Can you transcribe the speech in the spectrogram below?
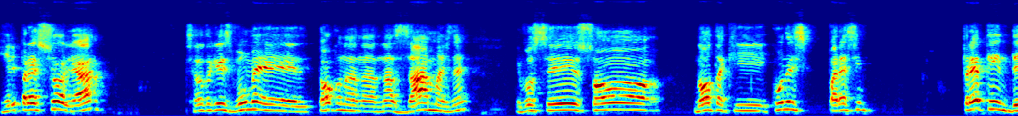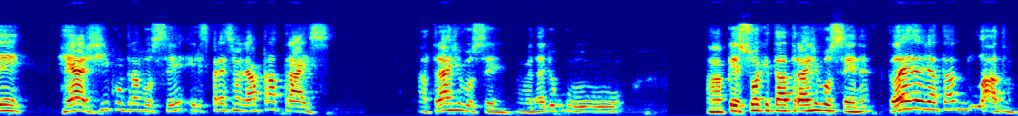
E ele parece olhar. Você nota que eles vão, eh, tocam na- na- nas armas, né? E você só nota que quando eles parecem pretender reagir contra você, eles parecem olhar para trás, atrás de você. Na verdade, o, o- a pessoa que está atrás de você, né? Glésia já está do lado.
